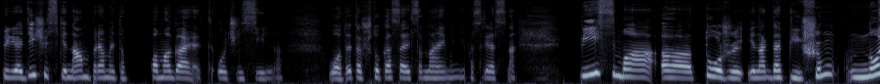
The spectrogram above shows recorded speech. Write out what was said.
периодически нам прям это помогает очень сильно. Вот, это что касается найма непосредственно. Письма э, тоже иногда пишем, но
